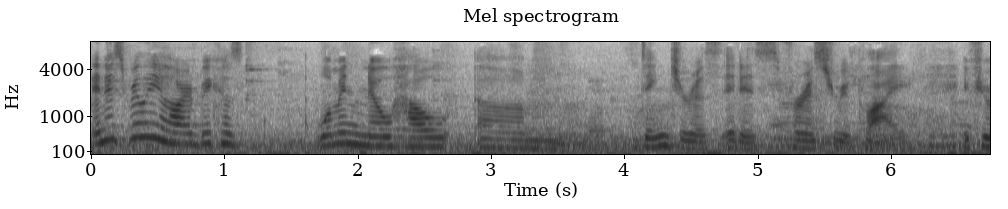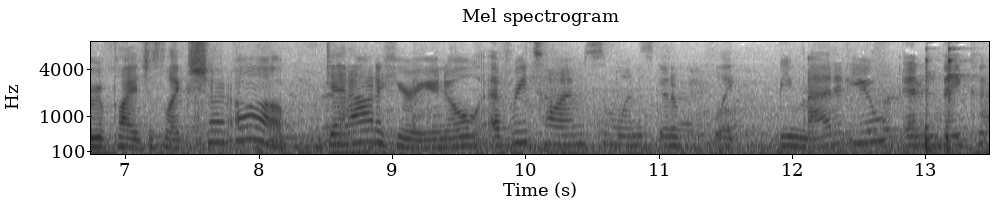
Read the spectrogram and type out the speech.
And it's really hard because women know how um, dangerous it is for us to reply. If you reply just like "shut up," get out of here, you know. Every time someone is gonna like be mad at you, and they could,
